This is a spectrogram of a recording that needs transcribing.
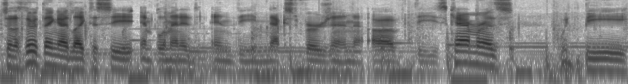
So the third thing I'd like to see implemented in the next version of these cameras would be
